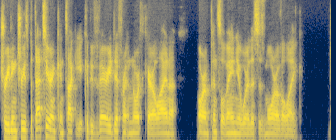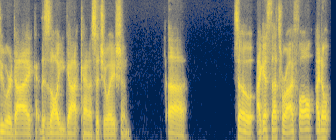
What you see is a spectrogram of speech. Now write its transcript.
treating trees. But that's here in Kentucky. It could be very different in North Carolina or in Pennsylvania, where this is more of a like do or die, this is all you got kind of situation. Uh, so I guess that's where I fall. I don't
